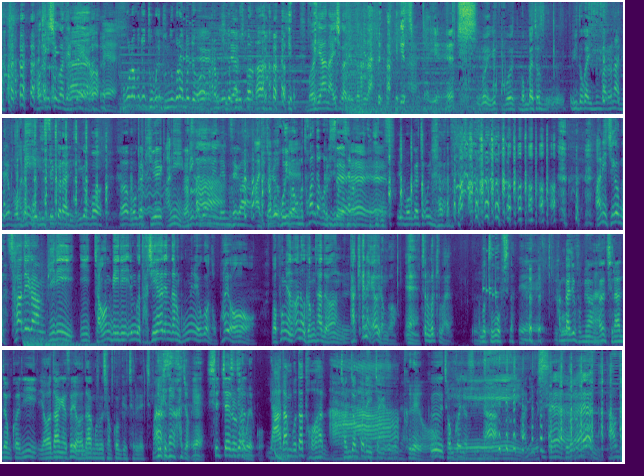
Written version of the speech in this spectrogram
곧 이슈가 될 거예요. 네. 그걸 한번 좀 두 분이 붙는 걸 한번 좀 네, 많은 분들이 보고 싶어 아, 머지않아 이슈가 될 겁니다. 알겠습니다. 예. 뭐 이게 뭐 뭔가 좀 의도가 있는 말은 아니에요. 뭔가 아니, 곧 있을 거라니. 이거 뭐 어, 뭔가 기획 아니 우리가 사정의 냄새가 아, 저거 고입하고 뭐 토한다고 그러지 새로 예, 예. 뭔가 조금 이상한데. 아니 지금 4대강 비리, 이 자원 비리 이런 거 다시 해야 된다는 국민의 요구가 높아요. 높으면 어느 검사든 음. 다 캐내요 이런 거. 예, 저는 그렇게 봐요. 한번 두고 봅시다. 예. 한 가지 분명한 건 지난 정권이 여당에서 여당으로 정권 교체를 했지만 그렇게 생각하죠. 예. 실제로는 그랬고. 야당보다 더한 아, 전 정권의 입장에서 보면 그래요. 그 정권이었습니다. 에이, 아니 그거는 다음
